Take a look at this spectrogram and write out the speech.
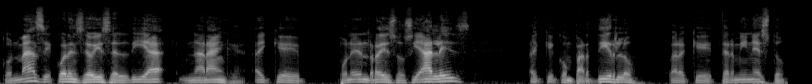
con más. Y acuérdense, hoy es el día naranja. Hay que poner en redes sociales, hay que compartirlo para que termine esto.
